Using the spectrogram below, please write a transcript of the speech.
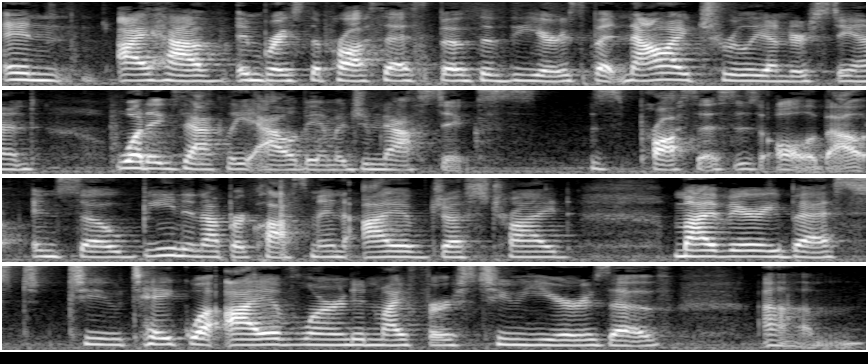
And I have embraced the process both of the years, but now I truly understand what exactly Alabama gymnastics process is all about. And so, being an upperclassman, I have just tried my very best to take what I have learned in my first two years of um,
